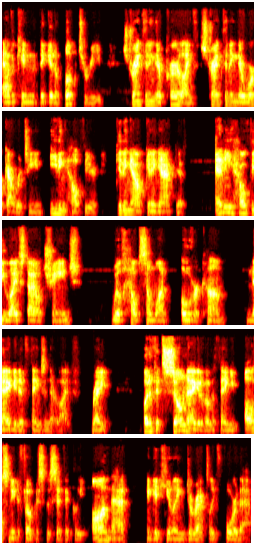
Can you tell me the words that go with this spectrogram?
advocating that they get a book to read, strengthening their prayer life, strengthening their workout routine, eating healthier, getting out, getting active. Any healthy lifestyle change will help someone overcome negative things in their life, right? But if it's so negative of a thing, you also need to focus specifically on that and get healing directly for that.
